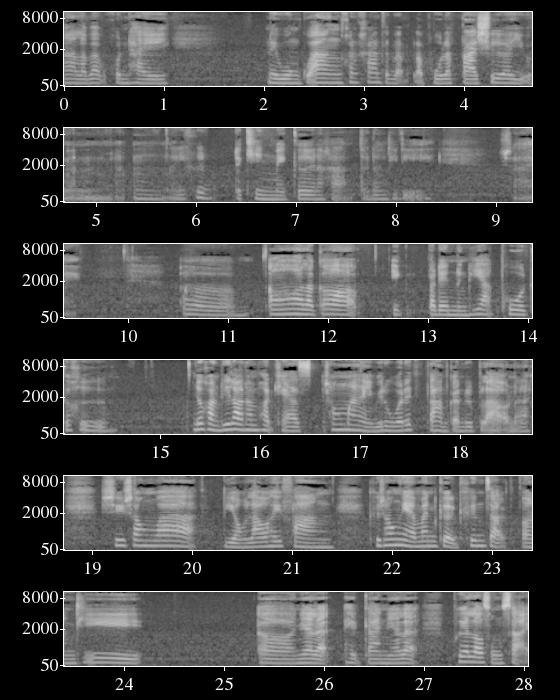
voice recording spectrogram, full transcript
มากแล้วแบบคนไทยในวงกว้างค่อนข้างจะแบบรับผูรับตาเชื่ออยู่งั้น อืมอันนี้คือ The Kingmaker นะคะแต่เรื่องที่ดี ใช่ เอเอออ๋อแล้วก็อีกประเด็นหนึ่งที่อยากพูดก็คือ ด้วยความที่เราทำพอดแคสต์ช่องใหม่ ไม่รู้ว่าได้ติดตามกันหรือเปล่านะ ชื่อช่องว่าเดี๋ยวเล่าให้ฟัง คือช่องเนี้ยมันเกิดขึ้นจากตอนที่เอ่อเนี่ยแหละเหตุการณ์เนี้ยแหละ เพื่อนเราสงสัย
